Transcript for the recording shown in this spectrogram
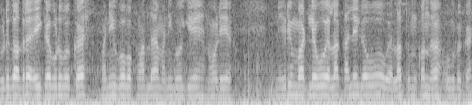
ಬಿಡೋದಾದ್ರೆ ಈಗ ಬಿಡ್ಬೇಕು. ಮನೆಗೆ ಹೋಗ್ಬೇಕು ಮೊದ್ಲು. ಮನೆಗೆ ಹೋಗಿ ನೋಡಿ ನೀರಿನ ಬಾಟ್ಲಿ ಅವು, ಎಲ್ಲ ಖಾಲಿ ಆಗ್ಯಾವು ಅವೆಲ್ಲ ತುಂಬ್ಕೊಂಡು ಹೋಗ್ಬೇಕು.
